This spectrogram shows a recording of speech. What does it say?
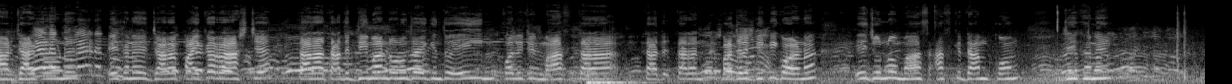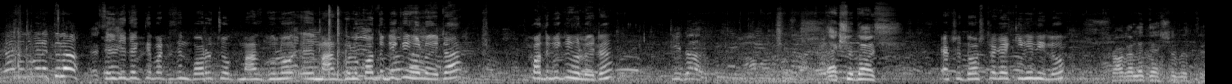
আর যার কারণে এখানে যারা পাইকাররা আসছে তারা তাদের ডিমান্ড অনুযায়ী কিন্তু এই কোয়ালিটির মাছ তারা তাদের তারা বাজারে বিক্রি করে না। এই জন্য মাছ আজকে দাম কম। যেখানে এই যে দেখতে পাচ্ছেন বড় চোখ মাছগুলো এই মাছগুলো কত বিক্রি হলো এটা? কত বিক্রি হলো এটা? একশো দশ। একশো দশ টাকায় কিনে নিল। সকালে দেড়শো বেচছে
